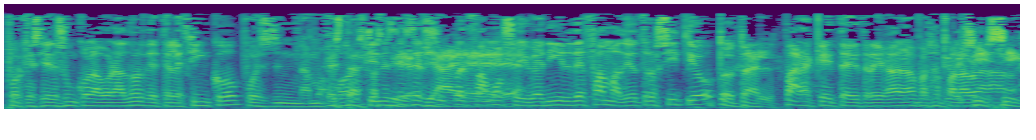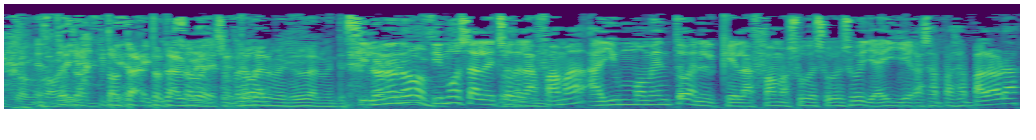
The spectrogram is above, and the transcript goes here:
Porque si eres un colaborador de Telecinco, pues a lo mejor tienes que ser súper famoso y venir de fama de otro sitio Total. para que te traigan a pasapalabra. Sí, sí, totalmente, totalmente, totalmente. Si lo no, no, hicimos al hecho de la fama, hay un momento en el que la fama sube, sube, sube y ahí llegas a pasapalabra,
